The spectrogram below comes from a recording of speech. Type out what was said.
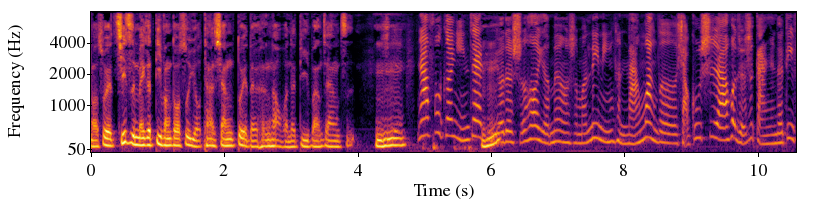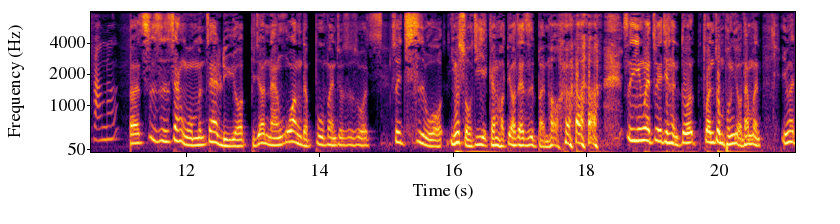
啊，所以其实每个地方都是有它相对的很好玩的地方，这样子。嗯，那富哥，您在旅游的时候有没有什么令您很难忘的小故事啊，或者是感人的地方呢？呃，事实上，我们在旅游比较难忘的部分，就是说这次我因为手机也刚好掉在日本哦，是因为最近很多观众朋友他们因为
